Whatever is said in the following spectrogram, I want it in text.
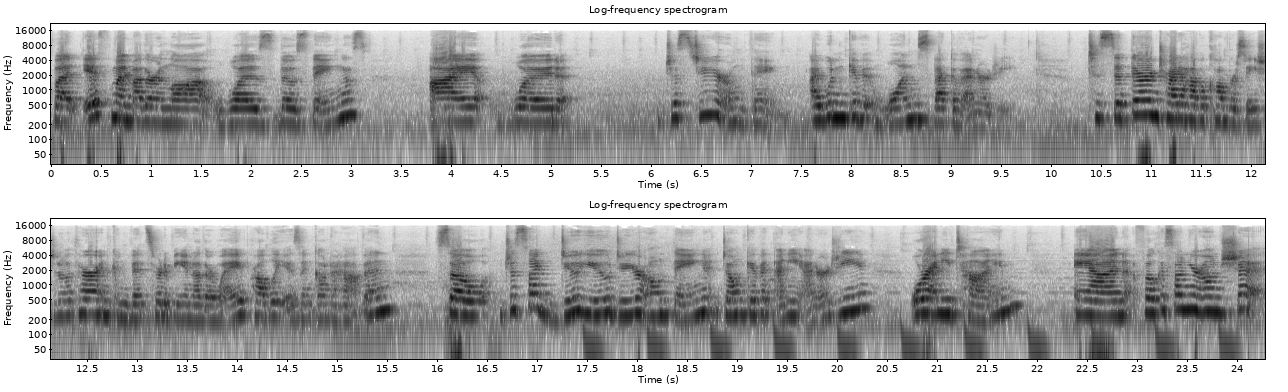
but if my mother-in-law was those things, I would just do your own thing. I wouldn't give it one speck of energy to sit there and try to have a conversation with her and convince her to be another way probably isn't going to happen. So just like do you, do your own thing. Don't give it any energy or any time and focus on your own shit.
